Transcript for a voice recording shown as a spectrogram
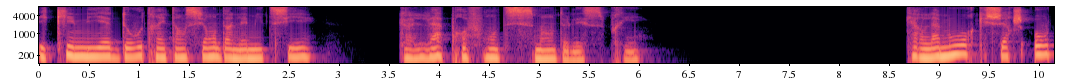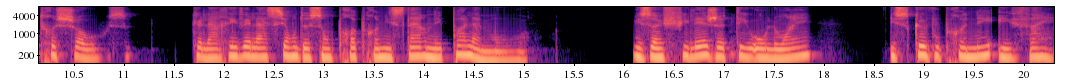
Et qu'il n'y ait d'autre intention dans l'amitié que l'approfondissement de l'esprit. Car l'amour qui cherche autre chose que la révélation de son propre mystère n'est pas l'amour un filet jeté au loin, et ce que vous prenez est vain.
